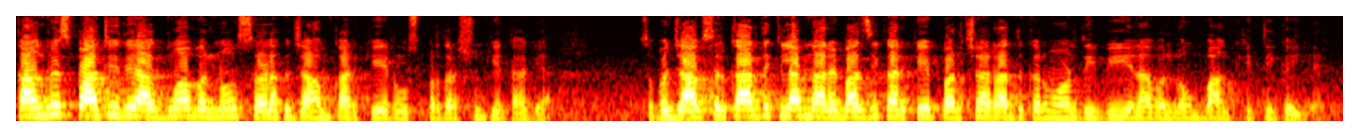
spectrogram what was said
ਕਾਂਗਰਸ ਪਾਰਟੀ ਦੇ ਆਗੂਆਂ ਵੱਲੋਂ ਸੜਕ ਜਾਮ ਕਰਕੇ ਰੋਸ ਪ੍ਰਦਰਸ਼ਨ ਕੀਤਾ ਗਿਆ ਸੋ ਪੰਜਾਬ ਸਰਕਾਰ ਦੇ ਖਿਲਾਫ ਨਾਅਰੇਬਾਜ਼ੀ ਕਰਕੇ ਪਰਚਾ ਰੱਦ ਕਰਵਾਉਣ ਦੀ ਵੀ ਇਹਨਾਂ ਵੱਲੋਂ ਮੰਗ ਕੀਤੀ ਗਈ ਹੈ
